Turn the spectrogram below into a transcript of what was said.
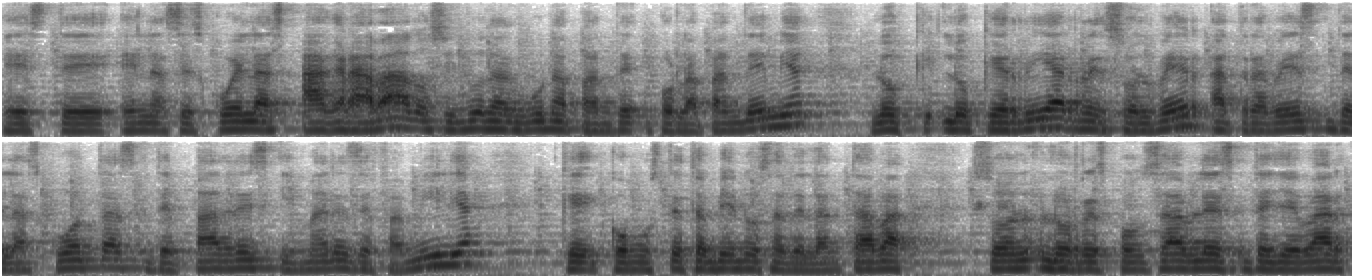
este, en las escuelas, agravado sin duda alguna por la pandemia, lo, lo querría resolver a través de las cuotas de padres y madres de familia que como usted también nos adelantaba, son los responsables de llevar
